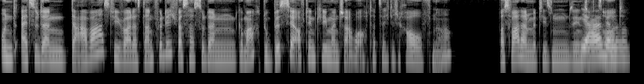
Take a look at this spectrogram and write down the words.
Und als du dann da warst, wie war das dann für dich? Was hast du dann gemacht? Du bist ja auf den Kilimanjaro auch tatsächlich rauf, ne? Was war dann mit diesem Ja, Sehnsuchtsort? genau.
